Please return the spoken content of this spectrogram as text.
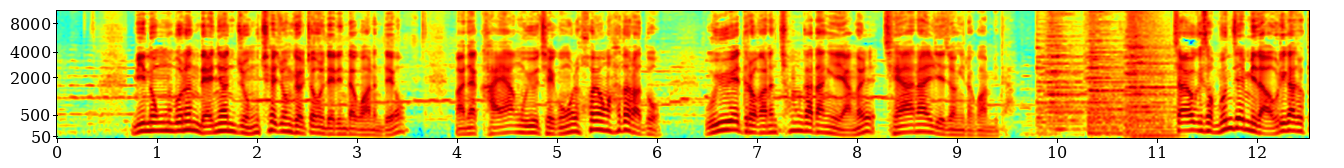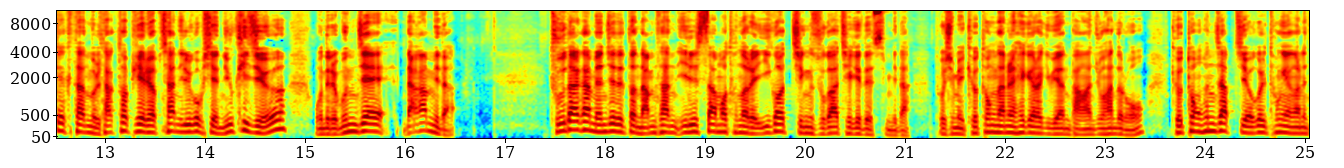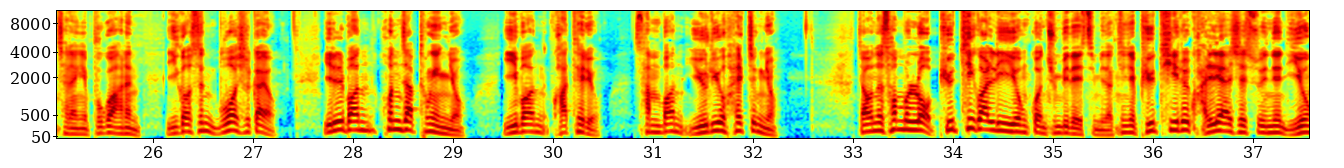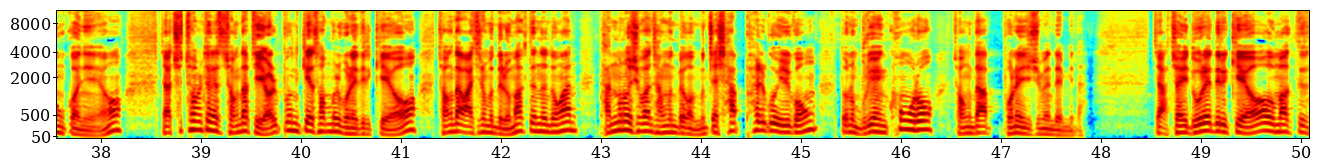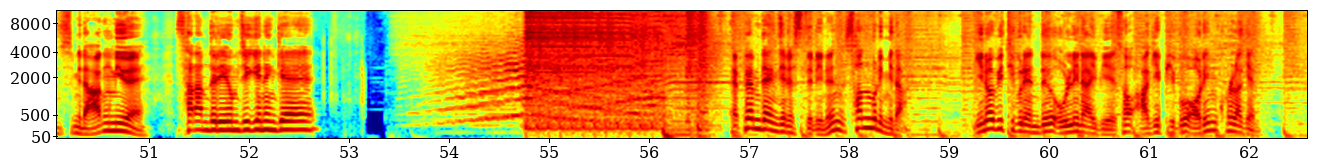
미 농무부는 내년 중 최종 결정을 내린다고 하는데요. 만약 가향 우유 제공을 허용하더라도 우유에 들어가는 첨가당의 양을 제한할 예정이라고 합니다. 자, 여기서 문제입니다. 우리 가족 깨끗한 물 닥터피엘 협찬 7시에 뉴 퀴즈. 오늘의 문제 나갑니다. 두 달간 면제됐던 남산 1, 3호 터널의 이것 징수가 재개됐습니다. 도심의 교통난을 해결하기 위한 방안 중 하나로 교통 혼잡 지역을 통행하는 차량에 부과하는 이것은 무엇일까요? 1번 혼잡 통행료, 2번 과태료, 3번 유류 할증료. 자, 오늘 선물로 뷰티 관리 이용권 준비되어 있습니다. 굉장히 뷰티를 관리하실 수 있는 이용권이에요. 자, 추첨을 통해서 정답자 10분께 선물 보내드릴게요. 정답 아시는 분들 음악 듣는 동안 단문 50원 장문 100원 문자 샵 8910 또는 무료인 콩으로 정답 보내주시면 됩니다. 자, 저희 노래 들을게요. 음악 듣습니다. 악뮤의 사람들이 움직이는 게 FM 대행진에서 드리는 선물입니다. 이너비티 브랜드 올린아이비에서 아기 피부 어린 콜라겐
